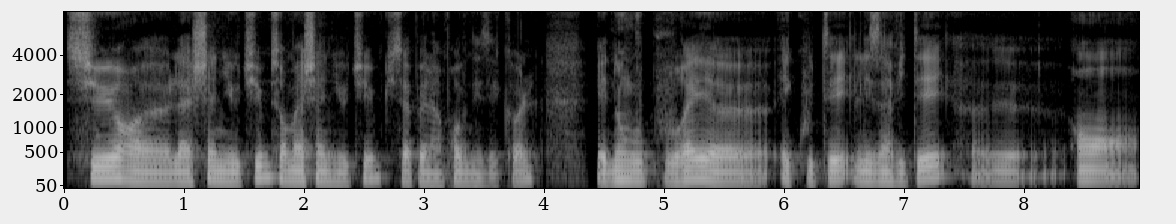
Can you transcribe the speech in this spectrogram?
sur la chaîne YouTube, sur ma chaîne YouTube qui s'appelle Un prof des écoles. Et donc vous pourrez écouter les invités en,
